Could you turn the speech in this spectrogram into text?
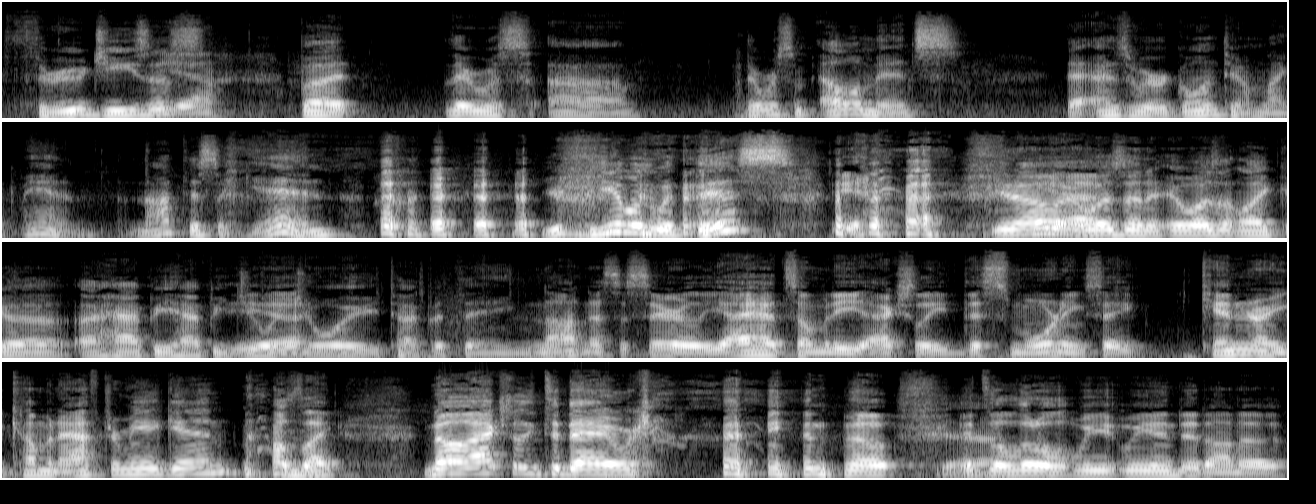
through Jesus. Yeah. But there was uh, there were some elements that as we were going through, I'm like, man, not this again. You're dealing with this. yeah. You know, Yeah. it wasn't it wasn't like a, a happy, happy, joy, Yeah. joy type of thing. Not necessarily. Yeah, I had somebody actually this morning say, "Ken, are you coming after me again?" I was like, "No, actually, today we're." You know, it's a little. We we ended on a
